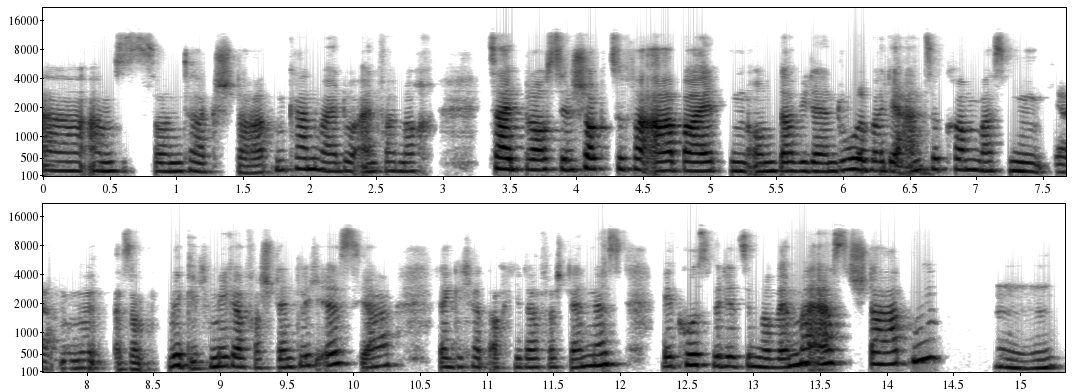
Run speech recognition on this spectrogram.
äh, am Sonntag starten kann, weil du einfach noch Zeit brauchst, den Schock zu verarbeiten, um da wieder in Ruhe bei dir anzukommen, was ja. also wirklich mega verständlich ist. Ja, denke ich, hat auch jeder Verständnis. Der Kurs wird jetzt im November erst starten. Mhm.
